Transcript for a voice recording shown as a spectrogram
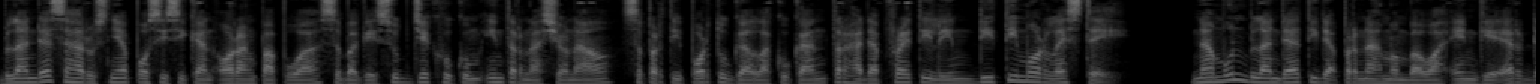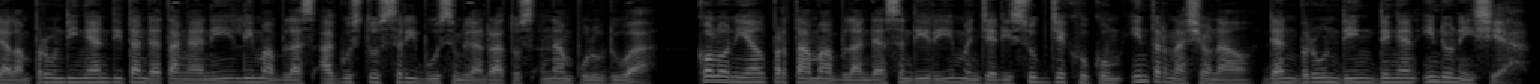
Belanda seharusnya posisikan orang Papua sebagai subjek hukum internasional seperti Portugal lakukan terhadap Fretilin di Timor Leste. Namun Belanda tidak pernah membawa NGR dalam perundingan ditandatangani 15 Agustus 1962. Kolonial pertama Belanda sendiri menjadi subjek hukum internasional dan berunding dengan Indonesia.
